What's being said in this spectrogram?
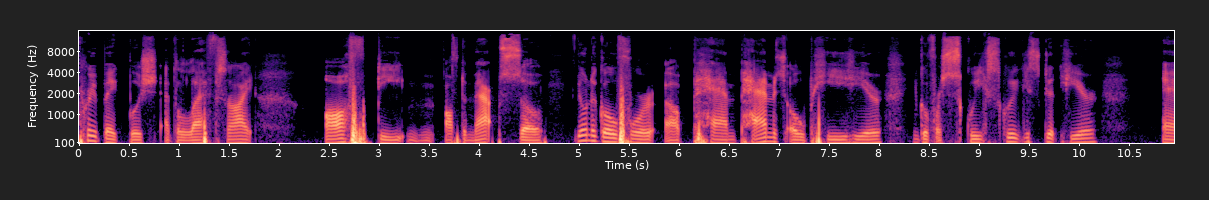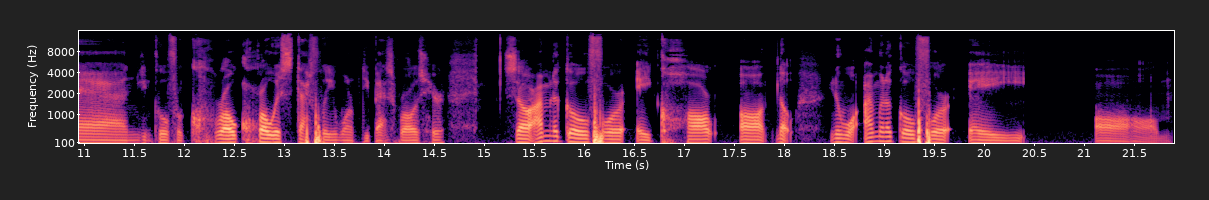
pretty big bush at the left side of the off the map. So you want to go for uh, Pam. Pam is OP here. You go for Squeak. Squeak is good here, and you go for Crow. Crow is definitely one of the best brawlers here. So I'm gonna go for a car. Uh, no, you know what? I'm gonna go for a um.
